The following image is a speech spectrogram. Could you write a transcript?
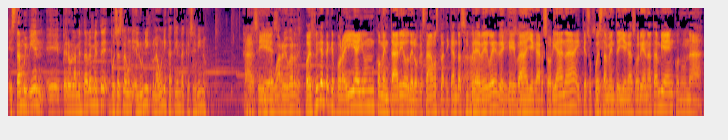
Está muy bien, eh, pero lamentablemente, pues es la, uni- el único, la única tienda que se vino. Así Y es. Río Verde. Pues fíjate que por ahí hay un comentario de lo que estábamos platicando así Ajá. breve, güey, de Sí, que sí. va a llegar Soriana y que supuestamente llega Soriana también con una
